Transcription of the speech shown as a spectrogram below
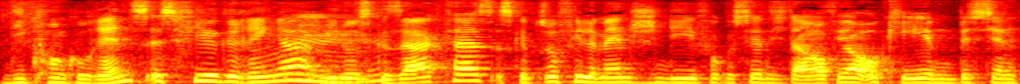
die Konkurrenz ist viel geringer, mhm. wie du es gesagt hast. Es gibt so viele Menschen, die fokussieren sich darauf, ja, okay, ein bisschen,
